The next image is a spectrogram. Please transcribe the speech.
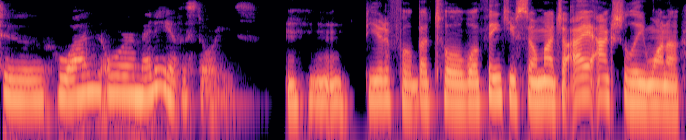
to one or many of the stories. Mm-hmm. Beautiful, Batul. Well, thank you so much. I actually want to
